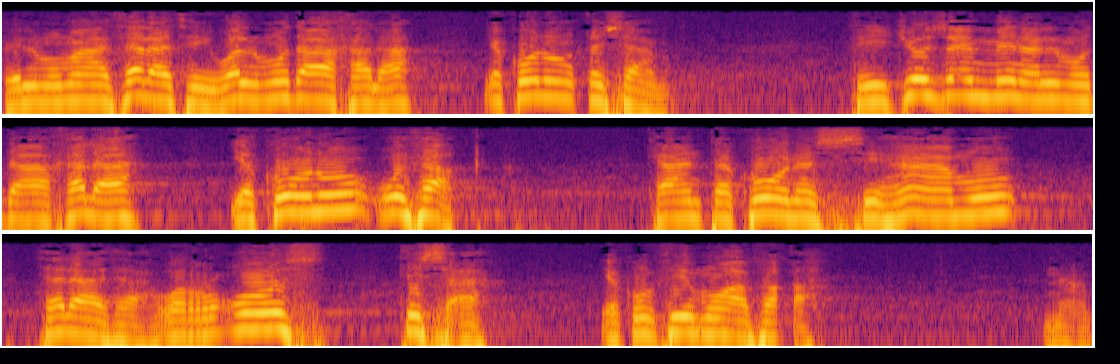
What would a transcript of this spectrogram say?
في المماثلة والمداخلة يكون انقسام. في جزء من المداخلة يكون وفاق كأن تكون السهام ثلاثة والرؤوس تسعة يكون في موافقة. نعم.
